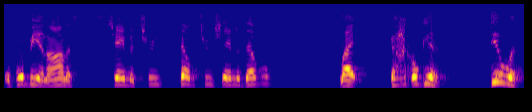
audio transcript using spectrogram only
if we're being honest, shame the truth, tell the truth, shame the devil. Like, God, go get him. Deal with him.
